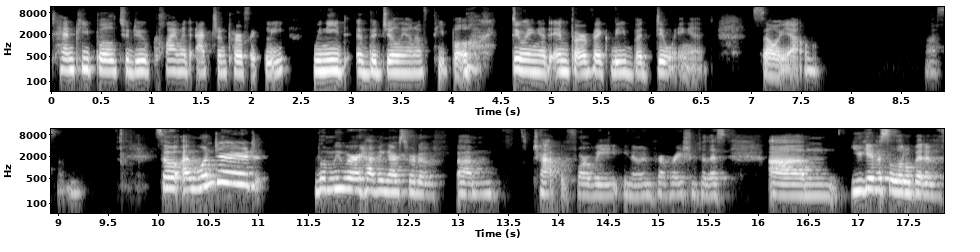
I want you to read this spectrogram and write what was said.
10 people to do climate action perfectly. We need a bajillion of people doing it imperfectly, but doing it. So yeah. Awesome. So I wondered when we were having our sort of um, chat before we, you know, in preparation for this, um, you gave us a little bit of,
